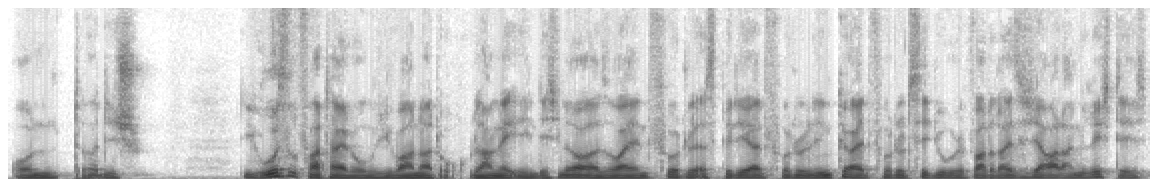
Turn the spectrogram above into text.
und äh, die, die Größenverteilung, die waren halt auch lange ähnlich. Ne? Also ein Viertel SPD, ein Viertel Linke, ein Viertel CDU, das war 30 Jahre lang richtig.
